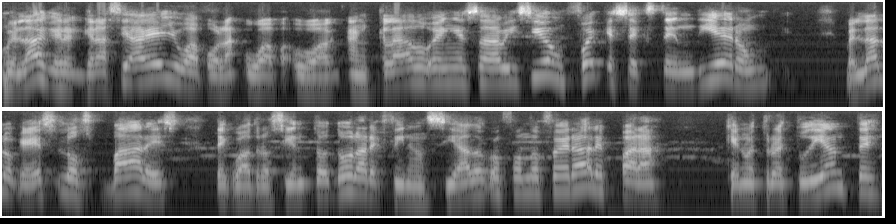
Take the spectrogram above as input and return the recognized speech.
Gracias a ello o, anclado en esa visión fue que se extendieron lo que es los vales de 400 dólares financiados con fondos federales para que nuestros estudiantes,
